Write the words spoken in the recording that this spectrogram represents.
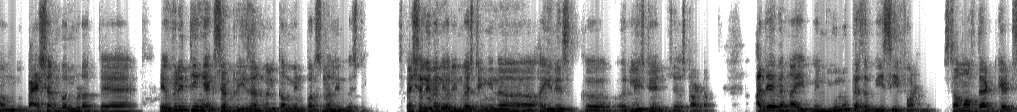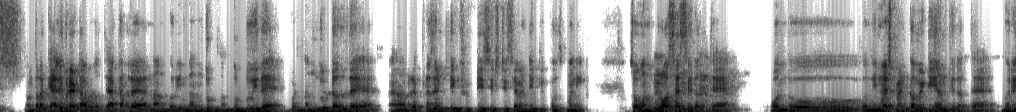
ನಮ್ದು ಪ್ಯಾಷನ್ ಬಂದ್ಬಿಡತ್ತೆ. Everything except reason will come in personal investing specially when you're investing in high risk early stage startup ಅದೇ when I when you look as a V C fund some of that gets ಒಂಥರ ಕ್ಯಾಲಿಬ್ರೇಟ್ ಆಗ್ಬಿಡುತ್ತೆ. ಯಾಕಂದ್ರೆ ನಾನು ಬರೀ ನನ್ ದುಡ್ಡು ನನ್ ದುಡ್ಡು ಇದೆ ಬಟ್ ನನ್ ದುಡ್ಡು ಅಲ್ಲದೆ ನಾನು representing fifty sixty seventy peoples money so ಒಂದು ಪ್ರೋಸೆಸ್ ಇರುತ್ತೆ. ಒಂದು ಒಂದು ಇನ್ವೆಸ್ಟ್ಮೆಂಟ್ ಕಮಿಟಿ ಅಂತ ಇರುತ್ತೆ ಬರೀ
